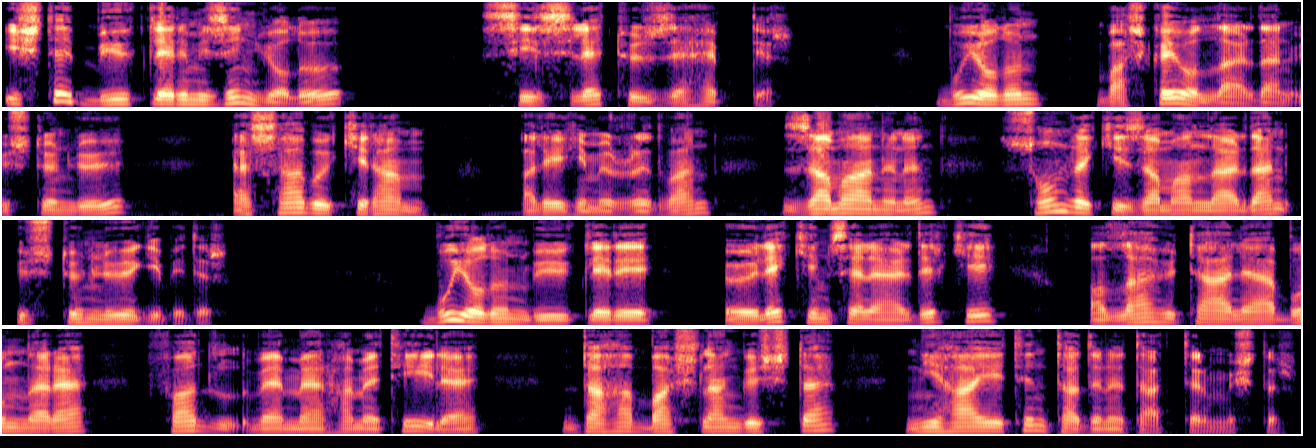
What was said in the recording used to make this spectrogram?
İşte büyüklerimizin yolu silsile tüz zeheptir. Bu yolun başka yollardan üstünlüğü eshab-ı kiram aleyhimür rıdvan zamanının sonraki zamanlardan üstünlüğü gibidir. Bu yolun büyükleri öyle kimselerdir ki Allahü Teala bunlara fadl ve merhametiyle daha başlangıçta nihayetin tadını tattırmıştır.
